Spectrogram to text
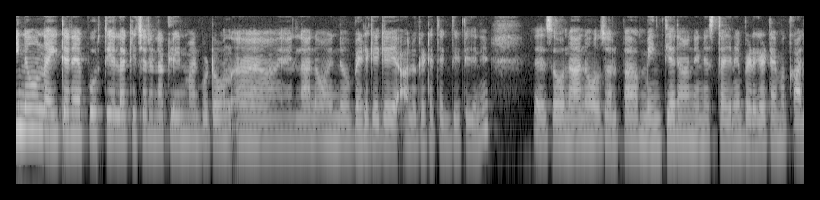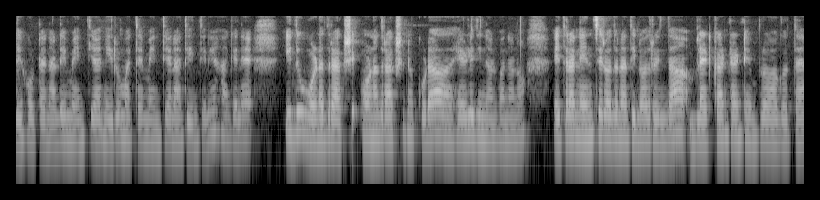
ಇನ್ನು ನೈಟೇ ಪೂರ್ತಿ ಎಲ್ಲ ಕಿಚನ್ ಎಲ್ಲ ಕ್ಲೀನ್ ಮಾಡಿಬಿಟ್ಟು ಎಲ್ಲನೂ ಇನ್ನು ಬೆಳಗ್ಗೆಗೆ ಆಲೂಗಡ್ಡೆ ತೆಗೆದಿಟ್ಟಿದ್ದೀನಿ. ಸೊ ನಾನು ಸ್ವಲ್ಪ ಮೆಂತ್ಯನ ನೆನೆಸ್ತಾ ಇದ್ದೀನಿ. ಬೆಳಗ್ಗೆ ಟೈಮು ಖಾಲಿ ಹೋಟೆಲ್ನಲ್ಲಿ ಮೆಂತ್ಯ, ನೀರು ಮತ್ತು ಮೆಂತ್ಯನ ತಿಂತೀನಿ. ಹಾಗೆಯೇ ಇದು ಒಣದ್ರಾಕ್ಷಿ, ಒಣದ್ರಾಕ್ಷಿನೂ ಒಣ ದ್ರಾಕ್ಷಿನೂ ಕೂಡ ಹೇಳಿದ್ದೀನಲ್ವ ನಾನು. ಈ ಥರ ನೆನೆಸಿರೋದನ್ನು ತಿನ್ನೋದ್ರಿಂದ ಬ್ಲಡ್ ಕಂಟೆಂಟ್ ಇಂಪ್ರೂವ್ ಆಗುತ್ತೆ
